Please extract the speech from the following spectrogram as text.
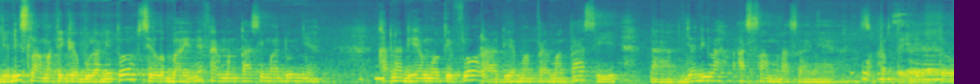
Jadi selama tiga bulan itu si lebah ini fermentasi madunya karena dia multiflora dia memfermentasi nah jadilah asam rasanya oh, seperti asam. itu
